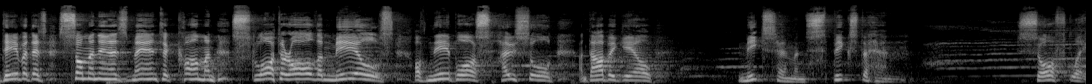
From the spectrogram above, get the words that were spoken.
David is summoning his men to come and slaughter all the males of Naboth's household. And Abigail meets him and speaks to him softly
